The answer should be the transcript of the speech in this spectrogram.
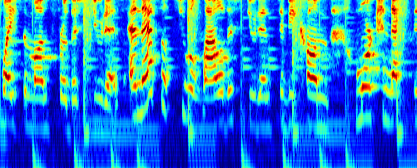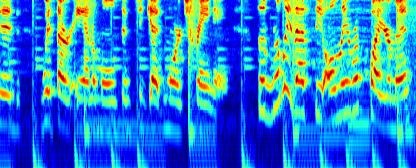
twice a month for the students. And that's to allow the students to become more connected with our animals and to get more training. So, really, that's the only requirement.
